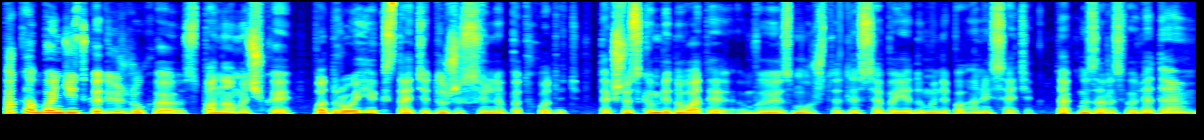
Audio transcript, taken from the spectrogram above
Така бандитська двіжуха з панамочкою. Подроги, кстати, дуже сильно підходить. Так що скомбінувати ви зможете для себе, я думаю, непоганий сетик. Так ми зараз виглядаємо.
